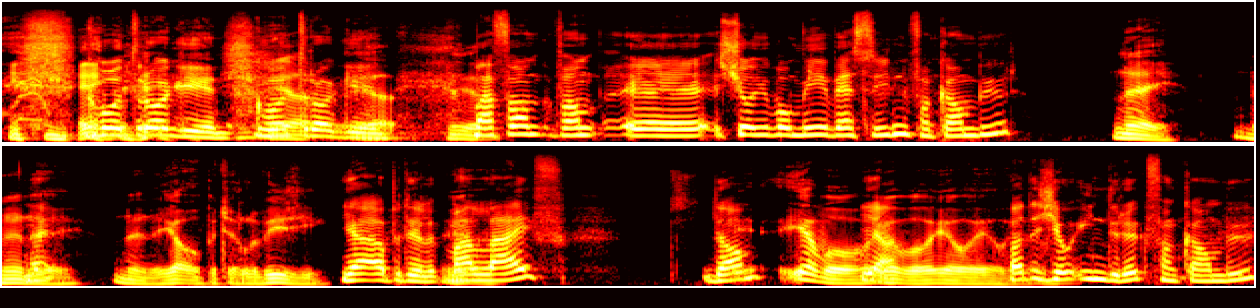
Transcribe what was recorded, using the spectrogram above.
Gewoon trok in. Gewoon Ja, trok in. ja, ja. Maar van, van eh show je wel meer wedstrijden van Cambuur? Nee, nee, Nee? nee. nee, nee. Ja, op de televisie. Ja, op het tele- Maar live? Dan? Jawel, Ja. jawel, jawel, jawel. Wat is jouw indruk van Cambuur?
